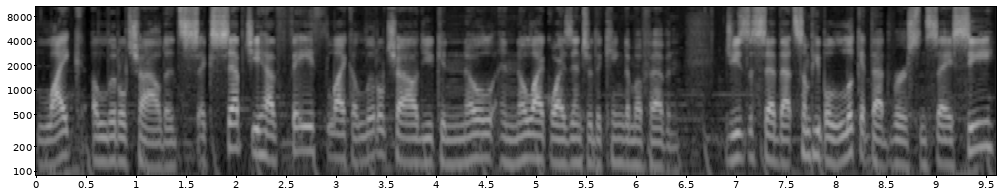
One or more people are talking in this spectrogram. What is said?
like a little child. It's except ye have faith like a little child, you can know and no likewise enter the kingdom of heaven. Jesus said that some people look at that verse and say, See,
